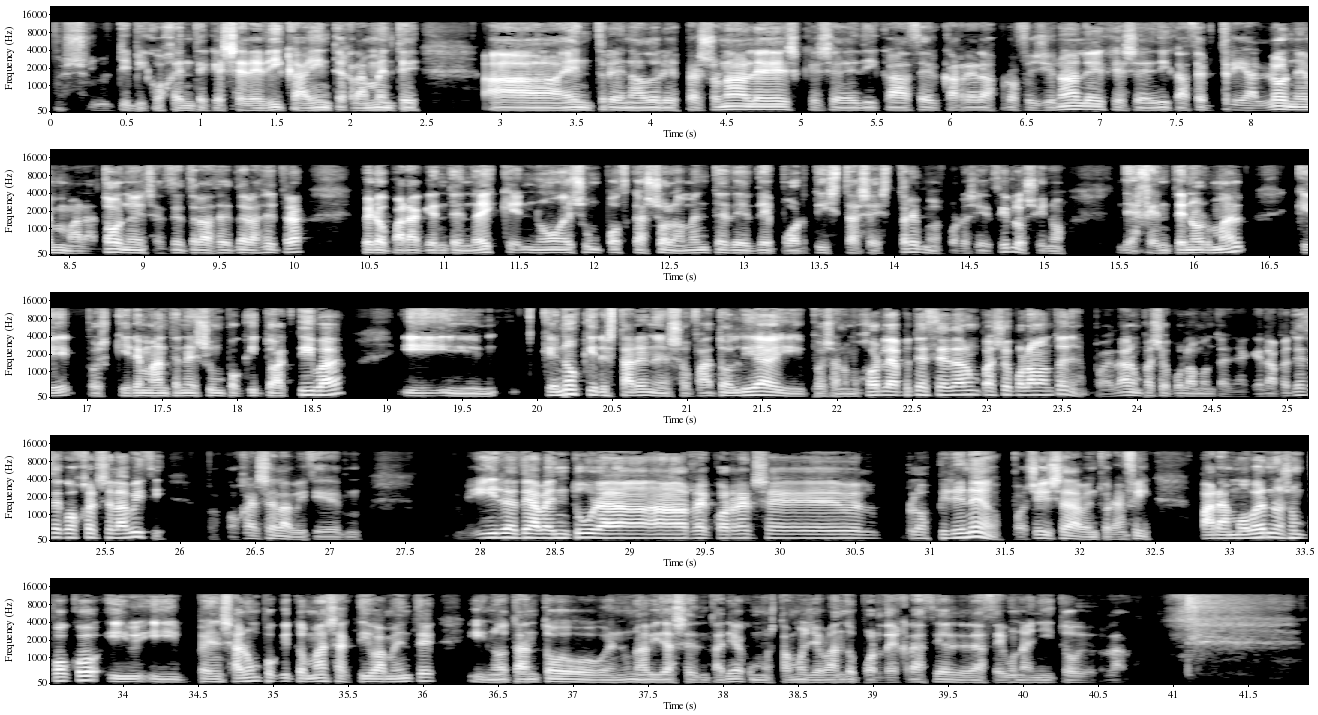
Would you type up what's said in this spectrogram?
pues, el típico gente que se dedica íntegramente a entrenadores personales, que se dedica a hacer carreras profesionales, que se dedica a hacer triatlones, maratones, etcétera, etcétera, etcétera. Pero para que entendáis que no es un podcast solamente de deportistas extremos, por así decirlo, sino de gente normal que pues quiere mantenerse un poquito activa y, y que no quiere estar en el sofá todo el día y pues a lo mejor le apetece dar un paseo por la montaña, pues dar un paseo por la montaña. Que le apetece cogerse la bici, pues cogerse la bici ir de aventura a recorrerse los Pirineos, pues irse de aventura, en fin, para movernos un poco y, pensar un poquito más activamente y no tanto en una vida sedentaria como estamos llevando, por desgracia, desde hace un añito largo.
